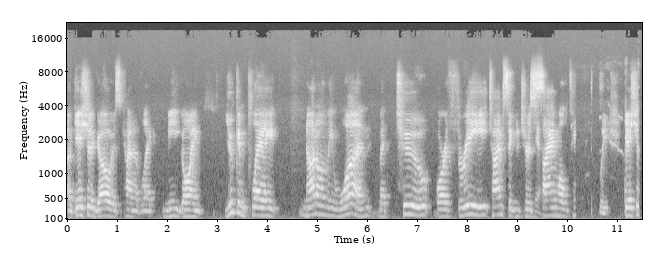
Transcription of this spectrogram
Uh, Geisha to Go is kind of like me going, you can play not only one, but two or three time signatures Yeah. simultaneously. Geisha to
